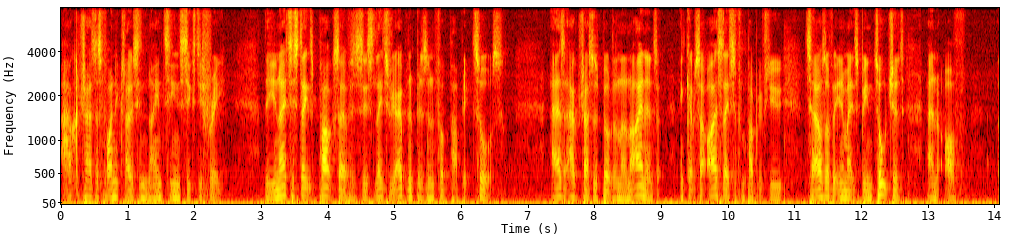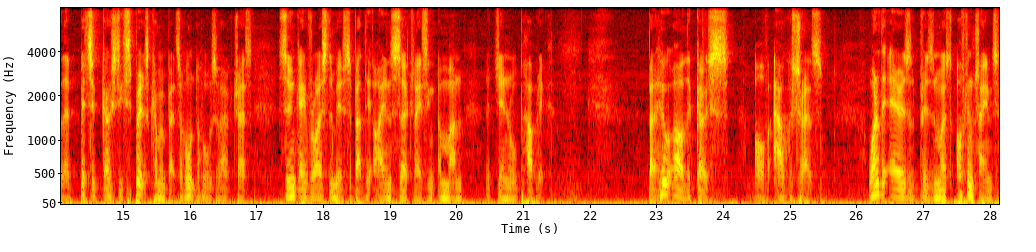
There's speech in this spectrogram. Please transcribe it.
Alcatraz was finally closed in 1963. The United States Park Services later reopened the prison for public tours. As Alcatraz was built on an island and kept so isolated from public view, tales of inmates being tortured and of their bitter ghostly spirits coming back to haunt the halls of Alcatraz soon gave rise to the myths about the island circulating among the general public. But who are the ghosts of Alcatraz? One of the areas of the prison most often claimed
